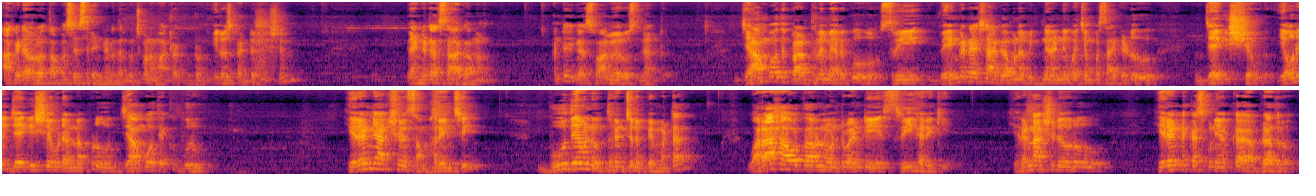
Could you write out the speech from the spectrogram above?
అక్కడ ఎవరో తపస్సు చేశారు ఏంటనే దాని గురించి మనం మాట్లాడుకుంటాం ఈరోజు కంటిన్యూషన్ వెంకటేశ్వర ఆగమనం అంటే ఇంకా స్వామివారు వస్తున్నట్టు. జాంబవతి ప్రార్థన మేరకు శ్రీ వెంకటేశ ఆగమన విజ్ఞానాన్ని వచింపసాగాడు జైగిష్యవుడు ఎవరి జైగిష్యవుడు అన్నప్పుడు? జాంబవతి యొక్క గురువు. హిరణ్యాక్షుని సంహరించి భూదేవుని ఉద్ధరించిన పిమ్మట వరాహ అవతారంలో ఉన్నటువంటి శ్రీహరికి. హిరణాక్షుడు ఎవరు హిరణ్యకశిపుని యొక్క బ్రదరు.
